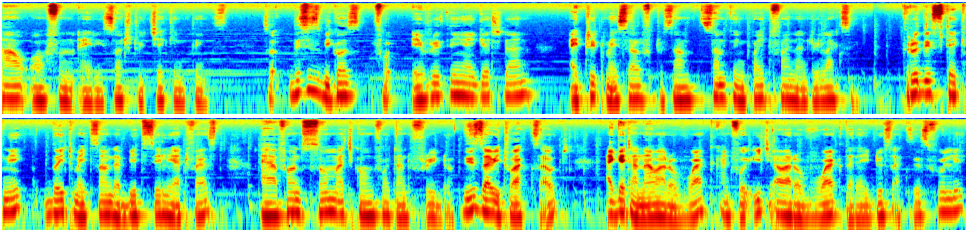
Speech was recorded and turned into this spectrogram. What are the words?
how often I resort to checking things. So this is because for everything I get done, I treat myself to some something quite fun and relaxing. Through this technique, though it might sound a bit silly at first, I have found so much comfort and freedom. This is how it works out. I get an hour of work, and for each hour of work that I do successfully,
